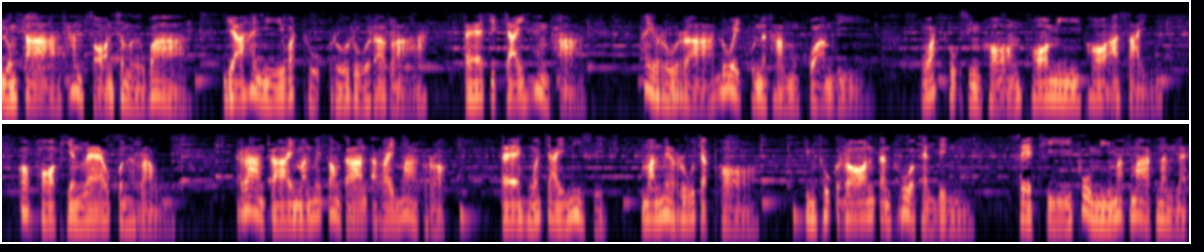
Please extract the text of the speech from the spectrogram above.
หลวงตาท่านสอนเสมอว่า อย่าให้มีวัตถุหรูหรูหราหราแต่จิตใจแห้งผาก ให้หรูหราด้วยคุณธรรมความดี วัตถุสิ่งของพอมีพออาศัย ก็พอเพียงแล้วคนเรา ร่างกายมันไม่ต้องการอะไรมากหรอก แต่หัวใจนี่สิ มันไม่รู้จักพอ จึงทุกร้อนกันทั่วแผ่นดิน เศรษฐีผู้มีมากๆนั่นแหละ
